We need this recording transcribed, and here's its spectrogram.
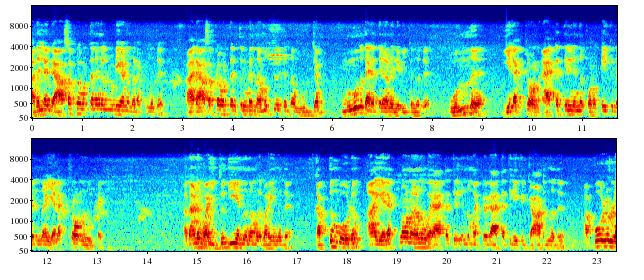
അതെല്ലാം രാസപ്രവർത്തനങ്ങളിലൂടെയാണ് നടക്കുന്നത്. ആ രാസപ്രവർത്തനത്തിലൂടെ നമുക്ക് കിട്ടുന്ന ഊർജം മൂന്ന് തരത്തിലാണ് ലഭിക്കുന്നത്. ഒന്ന് ഇലക്ട്രോൺ ആറ്റത്തിൽ നിന്ന് പുറത്തേക്ക് വരുന്ന ഇലക്ട്രോണിലൂടെ. അതാണ് വൈദ്യുതി എന്ന് നമ്മൾ പറയുന്നത്. കത്തുമ്പോഴും ആ ഇലക്ട്രോൺ ആണ് ഒരാറ്റത്തിൽ നിന്ന് മറ്റൊരാറ്റത്തിലേക്ക് ചാടുന്നത്. അപ്പോഴുള്ള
